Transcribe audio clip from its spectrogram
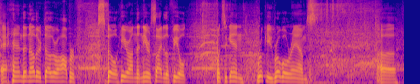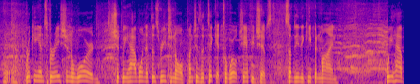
And another double hopper spill here on the near side of the field. Once again, rookie Robo Rams. Uh, rookie Inspiration Award, should we have one at this regional, punches a ticket to World Championships, something to keep in mind. We have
